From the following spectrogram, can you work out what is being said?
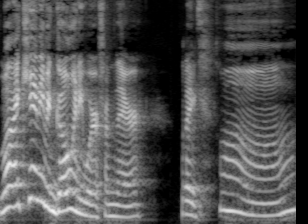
well i can't even go anywhere from there like, uh,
